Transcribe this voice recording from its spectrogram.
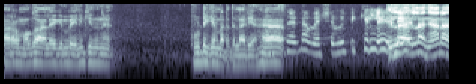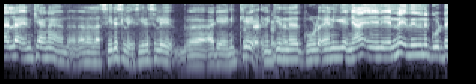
അവരുടെ മുഖം ആലോചിക്കുമ്പോൾ എനിക്കിതിന് കൂട്ടിക്കാൻ പറ്റത്തില്ല ആര്യ. ഇല്ല ഇല്ല ഞാൻ അല്ല എനിക്ക് അങ്ങനെ അല്ല സീരിയസ്ലി സീരിയസ്ലി ആര്യ എനിക്ക് എനിക്ക് ഇതിന് കൂടെ എനിക്ക് ഞാൻ എന്നെ ഇത് ഇതിന് കൂട്ടി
